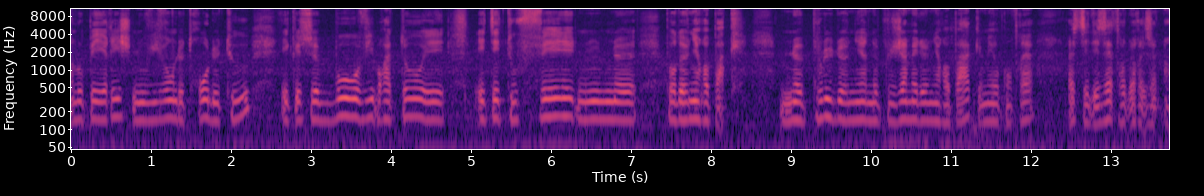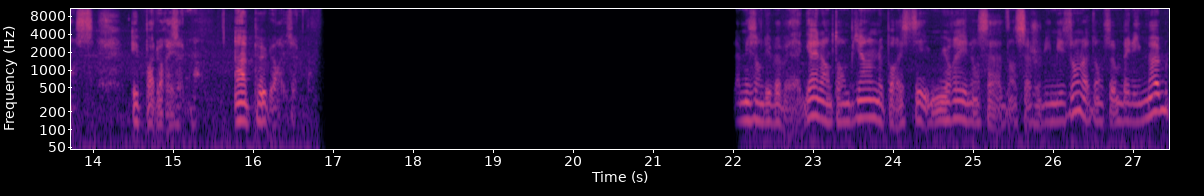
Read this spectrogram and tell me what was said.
Dans nos pays riches, nous vivons de trop de tout et que ce beau vibrato est, est étouffé pour devenir opaque. Ne plus devenir, ne plus jamais devenir opaque, mais au contraire, rester des êtres de résonance et pas de raisonnement. Un peu de raisonnement. La maison des Babalaga, elle entend bien ne pas rester murée dans sa, dans sa jolie maison, là, dans son bel immeuble,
